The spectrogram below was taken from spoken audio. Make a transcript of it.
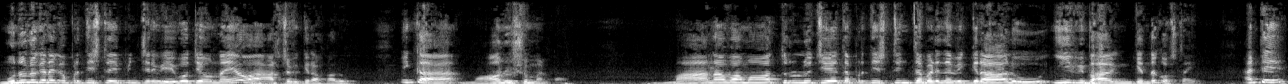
మునులు గనక ప్రతిష్ఠించినవి ఏవైతే ఉన్నాయో ఆ ఆర్ష విగ్రహాలు. ఇంకా మానుషం అంటారు. మానవ మాతృలు చేత ప్రతిష్ఠించబడిన విగ్రహాలు ఈ విభాగం కిందకు వస్తాయి. అంటే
